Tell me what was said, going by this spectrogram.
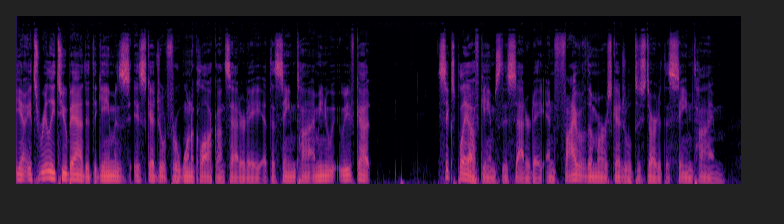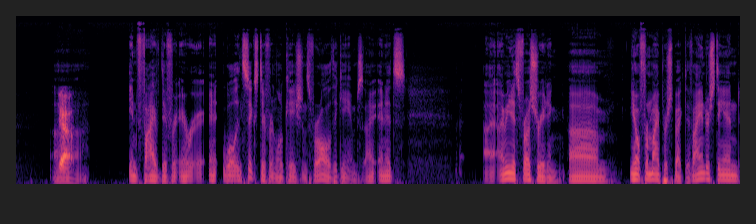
you know, it's really too bad that the game is is scheduled for one o'clock on Saturday at the same time. I mean, we've got six playoff games this Saturday, and five of them are scheduled to start at the same time. Yeah. Uh, in five different, er, er, well, in six different locations for all of the games, I, and it's, I, I mean, it's frustrating. Um, you know, from my perspective, I understand.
